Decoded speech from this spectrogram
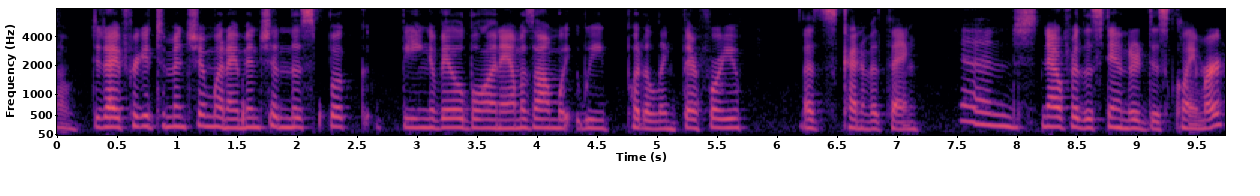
Oh, did I forget to mention when I mentioned this book being available on Amazon, we, we put a link there for you? That's kind of a thing. And now for the standard disclaimer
